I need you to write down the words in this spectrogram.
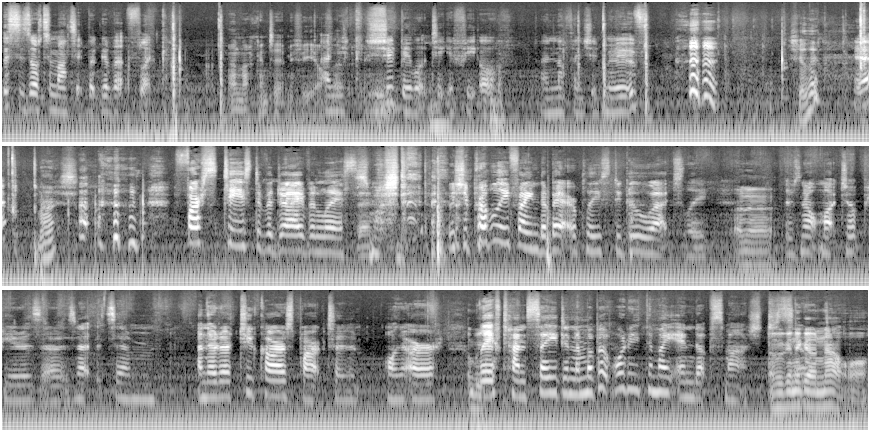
this is automatic, but give it a flick, And I can take my feet off. and you everything. should be able to take your feet off, and nothing should move. Chilling? Yeah. Nice. First taste of a driving lesson. Smashed it. We should probably find a better place to go. Actually, I know. there's not much up here, is there? It's not. It's um, and there are two cars parked in, on our we, left-hand side, and I'm a bit worried they might end up smashed. are we going to so- go now or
